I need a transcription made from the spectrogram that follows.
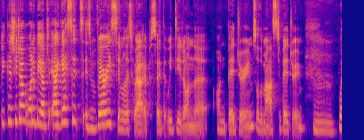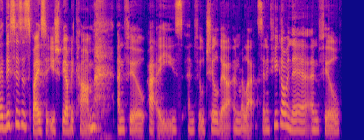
because you don't want to be able to. I guess it's it's very similar to our episode that we did on the on bedrooms or the master bedroom, mm. where this is a space that you should be able to come and feel at ease and feel chilled out and relaxed. And if you go in there and feel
